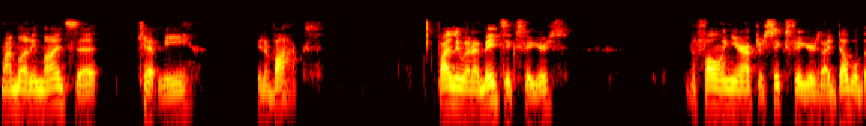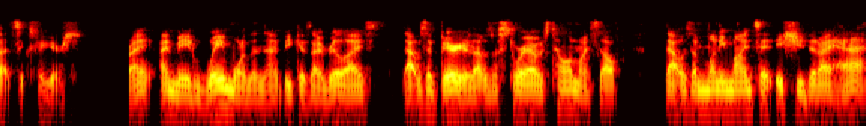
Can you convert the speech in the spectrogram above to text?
My money mindset kept me in a box. Finally, when I made six figures, the following year after six figures, I doubled that six figures, right? I made way more than that because I realized that was a barrier. That was a story I was telling myself. That was a money mindset issue that I had.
